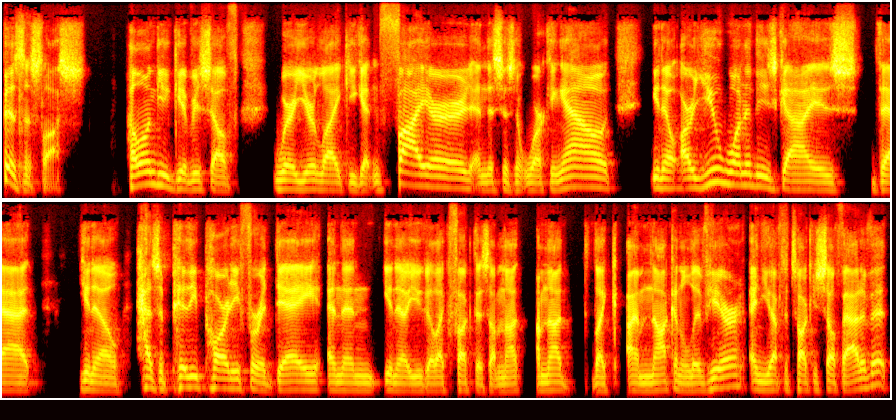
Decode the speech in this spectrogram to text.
business loss? How long do you give yourself where you're like, you're getting fired and this isn't working out? You know, are you one of these guys that you know, has a pity party for a day and then, you know, you go like, fuck this. I'm not, I'm not like, I'm not going to live here. And you have to talk yourself out of it.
